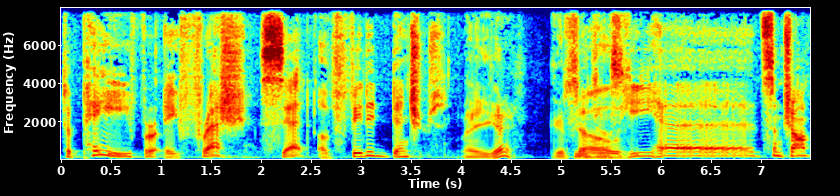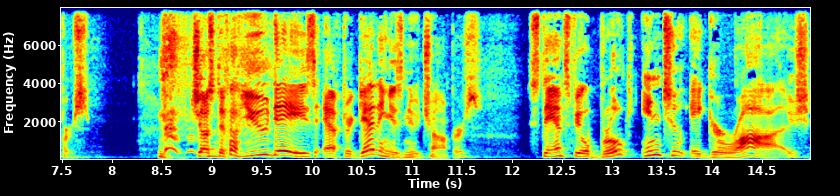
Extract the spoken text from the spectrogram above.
to pay for a fresh set of fitted dentures. There you go. Good So he had some chompers. Just a few days after getting his new chompers, Stansfield broke into a garage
